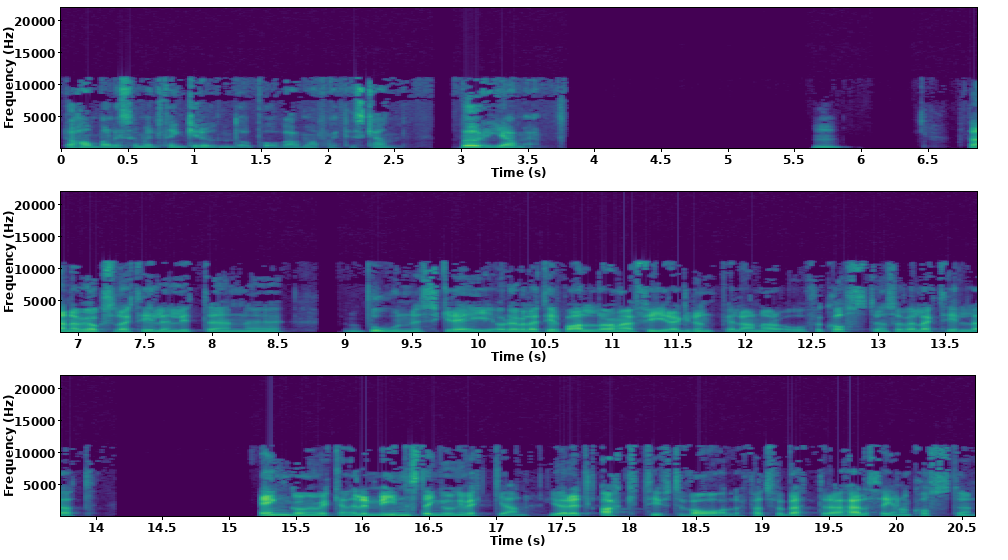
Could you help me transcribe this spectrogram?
Då har man liksom en liten grund då på vad man faktiskt kan börja med. Mm. Sen har vi också lagt till en liten eh, bonusgrej och det har vi lagt till på alla de här fyra grundpelarna och för kosten så har vi lagt till att en gång i veckan, eller minst en gång i veckan, göra ett aktivt val för att förbättra hälsa genom kosten.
